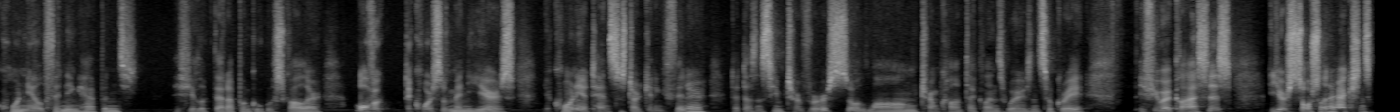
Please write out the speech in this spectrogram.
Corneal thinning happens. If you look that up on Google Scholar, over the course of many years, your cornea tends to start getting thinner. That doesn't seem to reverse. So long term contact lens wear isn't so great. If you wear glasses, your social interactions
